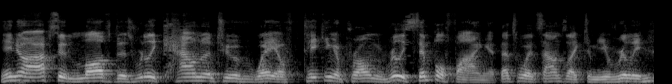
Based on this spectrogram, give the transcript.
You know, I absolutely love this really counterintuitive way of taking a problem really simplifying it. That's what it sounds like to me. You really mm-hmm.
